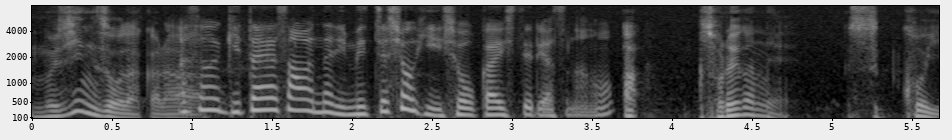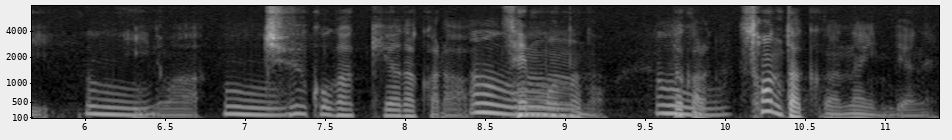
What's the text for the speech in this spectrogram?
う無尽蔵だから。あそのギター屋さんは何めっちゃ商品紹介してるやつなの、それがねすっごいうん、いいのは、うん。中古楽器屋だからうん。専門なの、うん。だから忖度がないんだよね。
